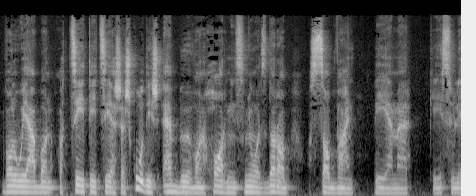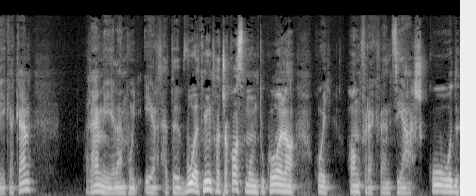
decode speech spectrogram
valójában a CTCSS kód, és ebből van 38 darab a szabvány PMR készülékeken. Remélem, hogy érthetőbb volt, mintha csak azt mondtuk volna, hogy hangfrekvenciás kód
